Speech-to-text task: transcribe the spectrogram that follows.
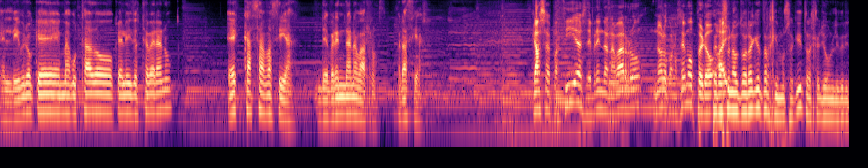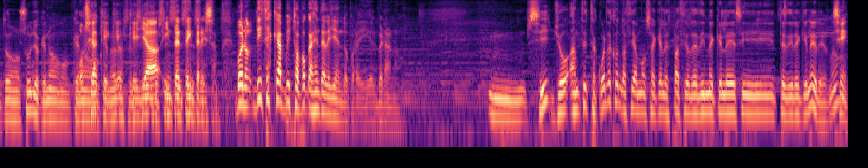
El libro que me ha gustado que he leído este verano es Casas Vacías, de Brenda Navarro. Gracias. Casas vacías de Brenda Navarro, no lo conocemos, pero, Pero hay- es una autora que trajimos aquí, traje yo un librito suyo que no que o no- sea que, no que- era que sencillo, ya sí, te sí, sí, interesa. sí. Bueno, dices que has visto a poca gente leyendo por ahí el verano. Mm, sí, yo antes, ¿te acuerdas cuando hacíamos aquel espacio de dime qué lees y te diré quién eres, no? Sí,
